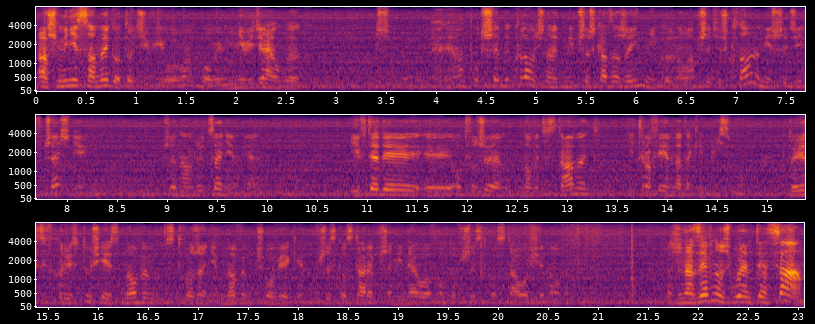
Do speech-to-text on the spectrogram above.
aż mnie samego to dziwiło, wam powiem. I nie wiedziałem, że czy- ja nie mam potrzeby kląć, nawet mi przeszkadza, że inni klną, a przecież kląłem jeszcze dzień wcześniej, przed nawróceniem, nie? I wtedy y, otworzyłem Nowy Testament i trafiłem na takie pismo. Kto jest w Chrystusie, jest nowym stworzeniem, nowym człowiekiem. Wszystko stare przeminęło, oto wszystko stało się nowe. Znaczy na zewnątrz byłem ten sam,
